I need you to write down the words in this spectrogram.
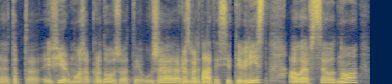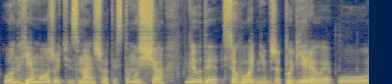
е, тобто ефір може продовжувати уже розвертатись іти в ріст, але все одно лонги можуть зменшуватись, тому що люди сьогодні вже повірили у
